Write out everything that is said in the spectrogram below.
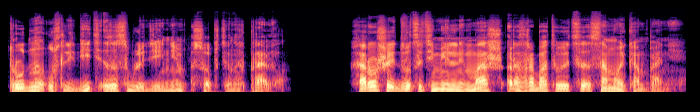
трудно уследить за соблюдением собственных правил. Хороший 20-мильный марш разрабатывается самой компанией.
